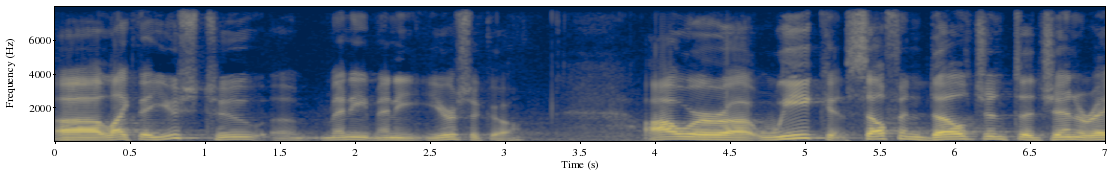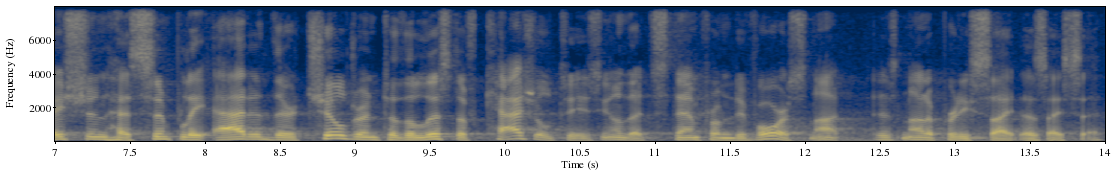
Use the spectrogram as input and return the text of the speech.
uh, like they used to uh, many, many years ago. Our uh, weak and self-indulgent generation has simply added their children to the list of casualties you know, that stem from divorce. Not, it's not a pretty sight, as I said.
